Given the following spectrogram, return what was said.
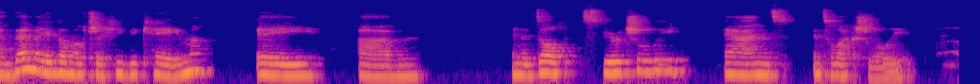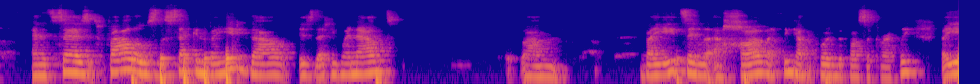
and then Vayigdal Moshe, he became a um, an adult spiritually and intellectually. And it says, it follows the second Vayigdal is that he went out um, I think I'm quoting the pasuk correctly. He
